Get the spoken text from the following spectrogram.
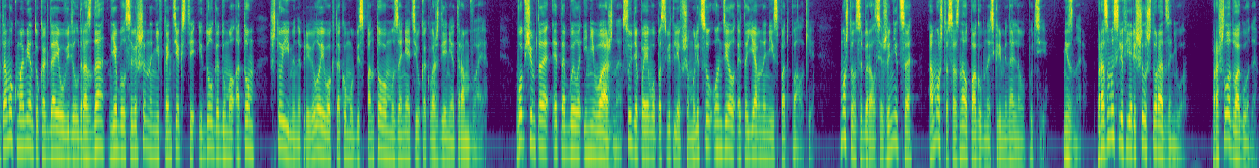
Потому к моменту, когда я увидел Дрозда, я был совершенно не в контексте и долго думал о том, что именно привело его к такому беспонтовому занятию, как вождение трамвая. В общем-то, это было и не важно. Судя по его посветлевшему лицу, он делал это явно не из-под палки. Может, он собирался жениться, а может, осознал пагубность криминального пути. Не знаю. Поразмыслив, я решил, что рад за него. Прошло два года.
